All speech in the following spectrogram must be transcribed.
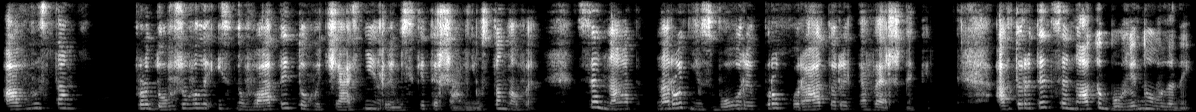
Августа продовжували існувати тогочасні римські державні установи сенат, народні збори, прокуратори та вершники. Авторитет сенату був відновлений.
